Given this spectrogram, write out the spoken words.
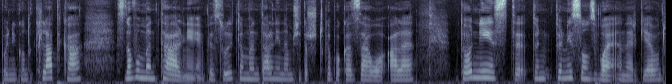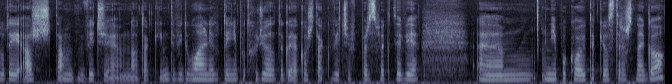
poniekąd klatka, znowu mentalnie, więc tutaj to mentalnie nam się troszeczkę pokazało, ale to nie jest, to, to nie są złe energie. Ja bym tutaj aż tam, wiecie, no tak indywidualnie tutaj nie podchodziła do tego jakoś tak, wiecie, w perspektywie niepokoju takiego strasznego.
